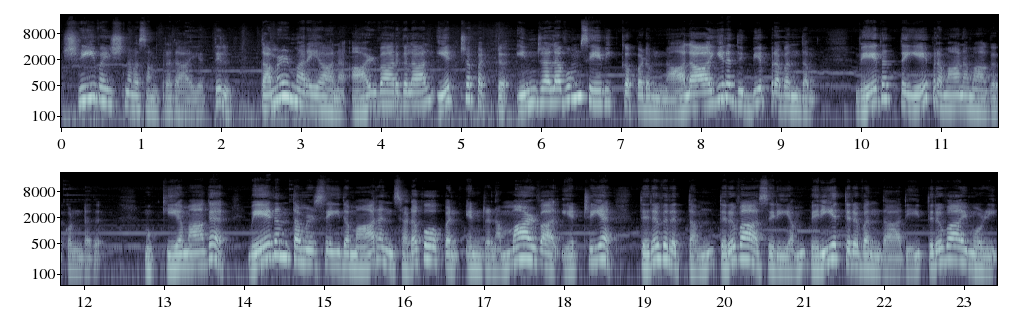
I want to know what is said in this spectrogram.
ஸ்ரீ வைஷ்ணவ சம்பிரதாயத்தில் தமிழ் மறையான ஆழ்வார்களால் இயற்றப்பட்டு இன்றளவும் சேவிக்கப்படும் நாலாயிர திவ்ய பிரபந்தம் வேதத்தையே பிரமாணமாக கொண்டது. முக்கியமாக வேதம் தமிழ் செய்த மாறன் சடகோபன் என்ற நம்மாழ்வார் இயற்றிய திருவிருத்தம் திருவாசிரியம் பெரிய திருவந்தாதி திருவாய்மொழி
